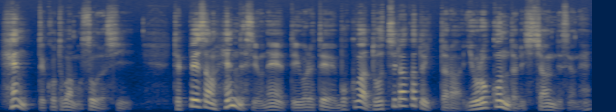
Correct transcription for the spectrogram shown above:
変って言葉もそうだし「哲平さん変ですよね」って言われて僕はどちらかと言ったら喜んだりしちゃうんですよね。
